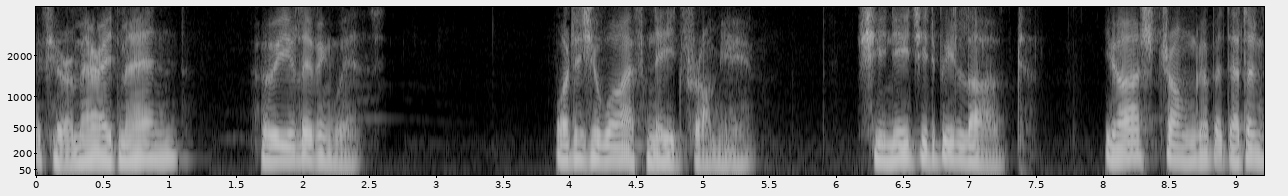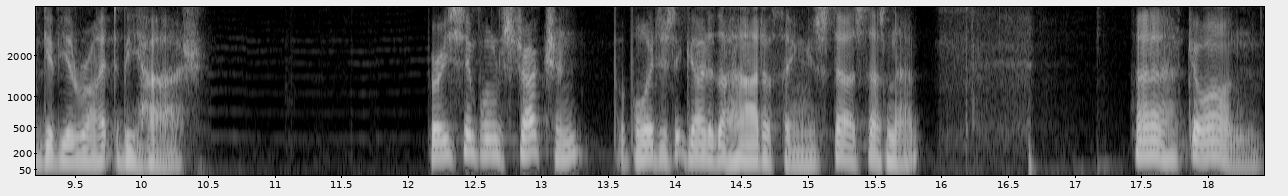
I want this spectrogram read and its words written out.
If you're a married man, who are you living with? What does your wife need from you? She needs you to be loved. You are stronger, but that doesn't give you a right to be harsh. Very simple instruction, but boy, does it go to the heart of things, does, doesn't it? Uh, go on.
